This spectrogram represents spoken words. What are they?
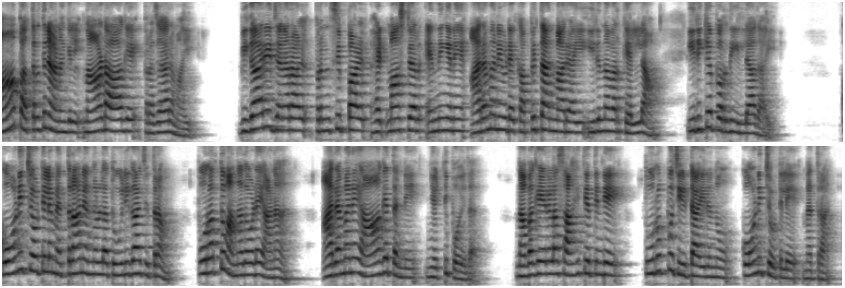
ആ പത്രത്തിനാണെങ്കിൽ നാടാകെ പ്രചാരമായി. വികാരി ജനറൽ പ്രിൻസിപ്പാൾ ഹെഡ്മാസ്റ്റർ എന്നിങ്ങനെ അരമനയുടെ കപ്പിത്താന്മാരായി ഇരുന്നവർക്കെല്ലാം ഇരിക്കപ്പുറതി ഇല്ലാതായി. കോണിച്ചോട്ടിലെ മെത്രാൻ എന്നുള്ള തൂലികാ ചിത്രം പുറത്തു വന്നതോടെയാണ് അരമനയാകെ തന്നെ ഞെട്ടിപ്പോയത്. നവകേരള സാഹിത്യത്തിന്റെ തുറുപ്പു ചീട്ടായിരുന്നു കോണിച്ചോട്ടിലെ മെത്രാൻ.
